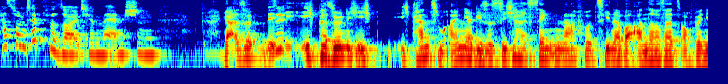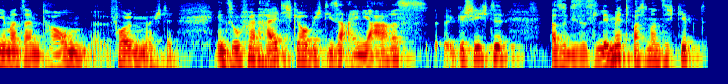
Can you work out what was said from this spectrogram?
Hast du einen Tipp für solche Menschen? Ja, also ich persönlich, ich, ich kann zum einen ja dieses Sicherheitsdenken nachvollziehen, aber andererseits auch, wenn jemand seinem Traum äh, folgen möchte. Insofern halte ich, glaube ich, diese Einjahresgeschichte, also dieses Limit, was man sich gibt,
